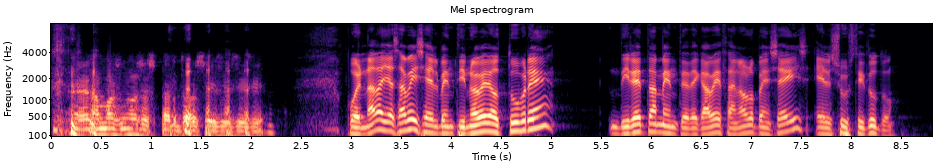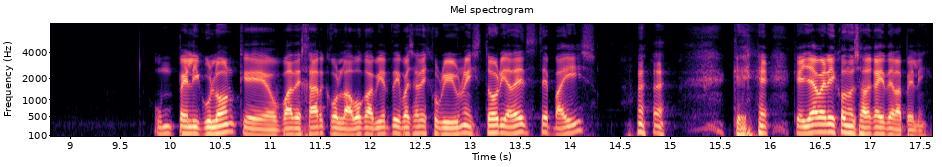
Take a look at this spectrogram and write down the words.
Sí, éramos unos expertos, sí, sí, sí. sí. Pues nada, ya sabéis, el 29 de octubre, directamente de cabeza, no lo penséis, El Sustituto. Un peliculón que os va a dejar con la boca abierta y vais a descubrir una historia de este país que, que ya veréis cuando salgáis de la peli.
